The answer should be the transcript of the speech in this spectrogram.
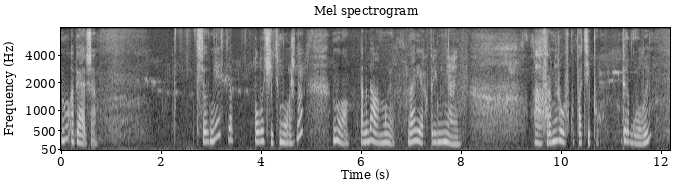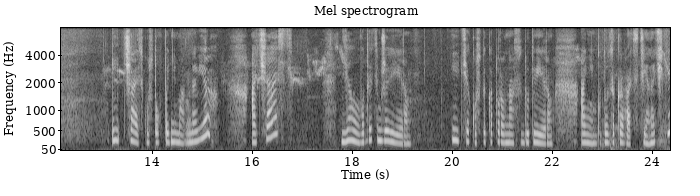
Ну, опять же, все вместе получить можно, но тогда мы наверх применяем а, формировку по типу перголы. И часть кустов поднимаем наверх, а часть делаем вот этим же веером И те кусты, которые у нас идут веером, они будут закрывать стеночки.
